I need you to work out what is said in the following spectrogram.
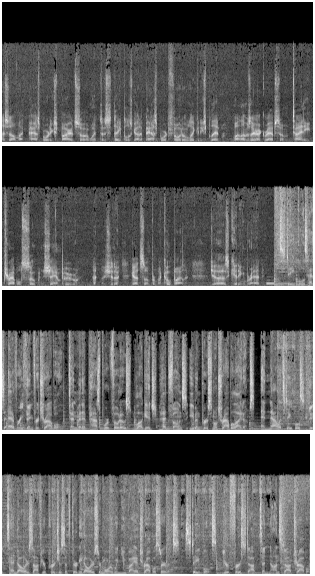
I saw my passport expired, so I went to Staples, got a passport photo lickety split. While I was there, I grabbed some tiny travel soap and shampoo. I should have got some for my co pilot. Just kidding, Brad. Staples has everything for travel 10 minute passport photos, luggage, headphones, even personal travel items. And now at Staples, get $10 off your purchase of $30 or more when you buy a travel service. Staples, your first stop to nonstop travel.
